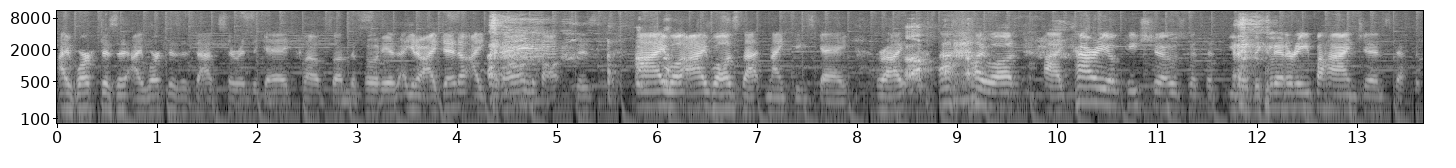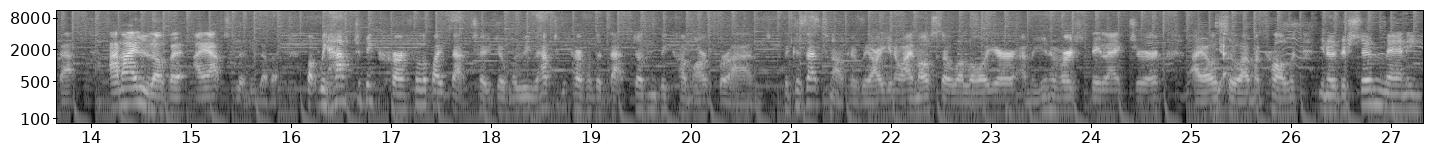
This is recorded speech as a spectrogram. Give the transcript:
I worked as a I worked as a dancer in the gay clubs on the podium. You know, I did I did all the boxes. I was I was that '90s gay, right? I was I karaoke shows with the you know the glittery behind you and stuff like that. And I love it. I absolutely love it. But we have to be careful about that too, don't we? We have to be careful that that doesn't become our brand because that's not who we are. You know, I'm also a lawyer. I'm a university lecturer. I also am a college. You know, there's so many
